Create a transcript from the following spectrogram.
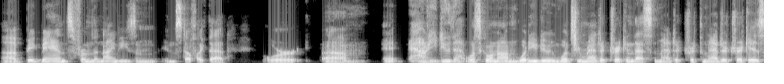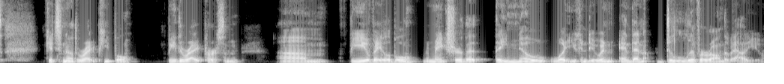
uh, big bands from the 90s and and stuff like that or um, how do you do that? What's going on? What are you doing? What's your magic trick? And that's the magic trick. The magic trick is get to know the right people, be the right person, um, be available, make sure that they know what you can do and, and then deliver on the value.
